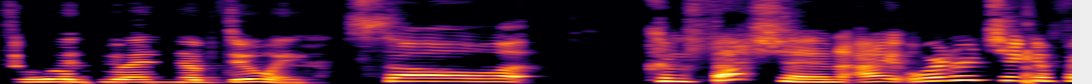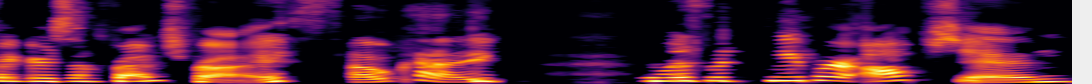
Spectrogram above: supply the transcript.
So what did you end up doing? So confession, I ordered chicken fingers and french fries. Okay. It was a cheaper option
